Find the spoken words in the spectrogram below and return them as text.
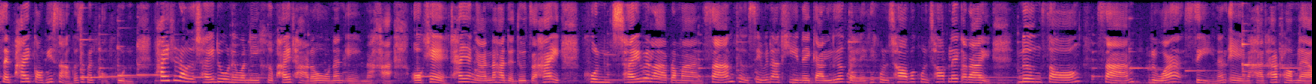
เซตไพ่กองที่ 3 ก็จะเป็นของคุณไพ่ที่เราจะใช้ดูในวันนี้คือไพ่ทาโร่นั่นเองนะคะโอเค ถ้าอย่างนั้นนะคะ เดี๋ยวดูจะให้คุณใช้เวลาประมาณ 3-4 วินาทีในการเลือกหมายเลขที่คุณชอบว่าคุณชอบเลขอะไร 1 2 3 หรือว่า 4 นั่นเองนะคะ ถ้าพร้อมแล้ว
